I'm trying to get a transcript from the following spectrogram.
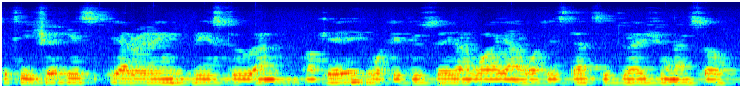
the teacher is gathering these two and okay, what did you say and why and what is that situation and so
